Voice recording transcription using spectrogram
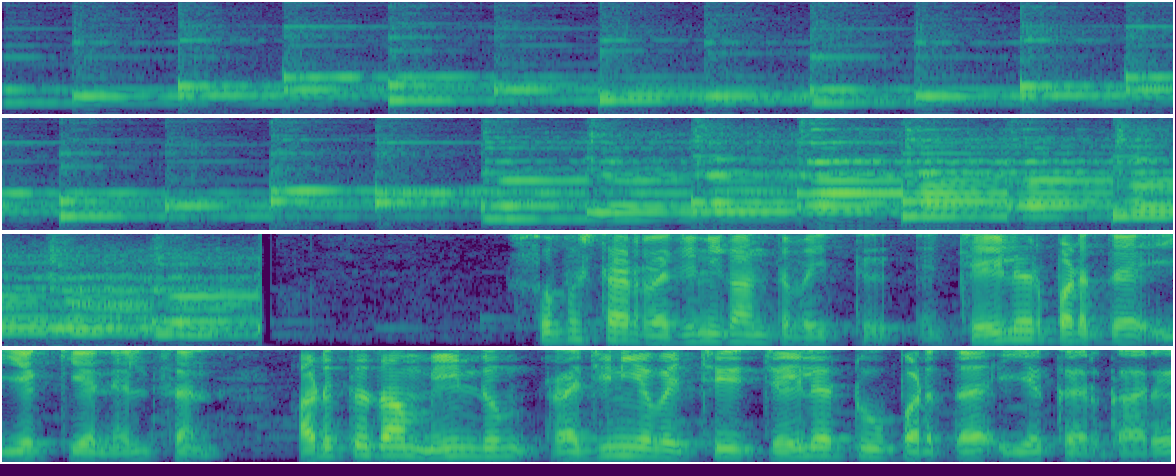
சூப்பர் ஸ்டார் ரஜினிகாந்த் வைத்து ஜெயிலர் படத்தை இயக்கிய நெல்சன் அடுத்ததான் மீண்டும் ரஜினியை வச்சு ஜெயிலர் டூ படத்தை இயக்க இருக்காரு.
